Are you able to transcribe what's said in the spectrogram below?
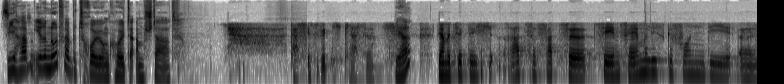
Sie haben Ihre Notfallbetreuung heute am Start. Ja, das ist wirklich klasse. Ja? Wir haben jetzt wirklich ratzefatze zehn Families gefunden, die äh,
